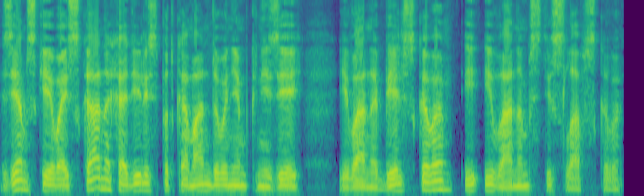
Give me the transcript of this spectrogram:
Земские войска находились под командованием князей Ивана Бельского и Ивана Мстиславского.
